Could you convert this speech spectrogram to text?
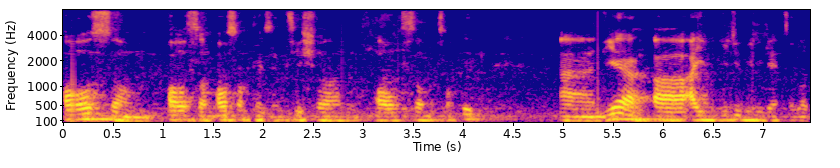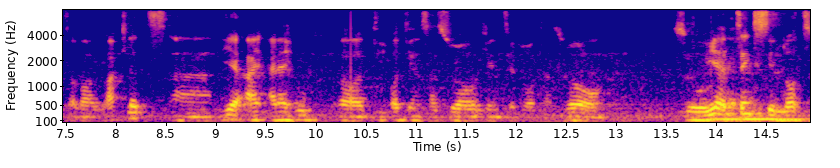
Awesome, awesome, awesome presentation, awesome topic. And yeah, uh, I really, really learned a lot about Racklets. And yeah, I, and I hope uh, the audience as well learned a lot as well. So yeah, thanks a lot,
